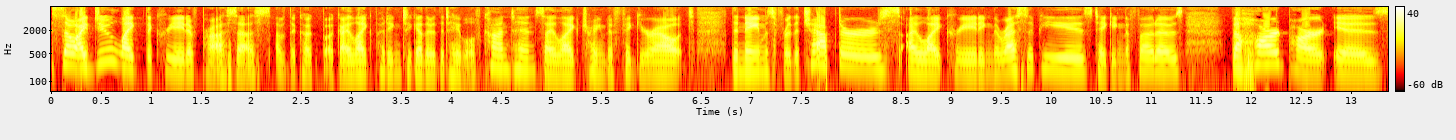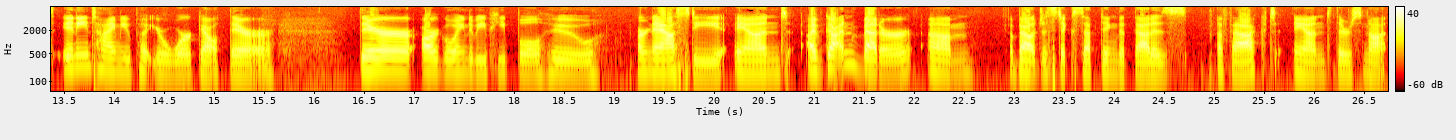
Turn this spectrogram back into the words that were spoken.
so I do like the creative process of the cookbook. I like putting together the table of contents. I like trying to figure out the names for the chapters. I like creating the recipes, taking the photos. The hard part is anytime you put your work out there, there are going to be people who are nasty, and I've gotten better um, about just accepting that that is a fact, and there's not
